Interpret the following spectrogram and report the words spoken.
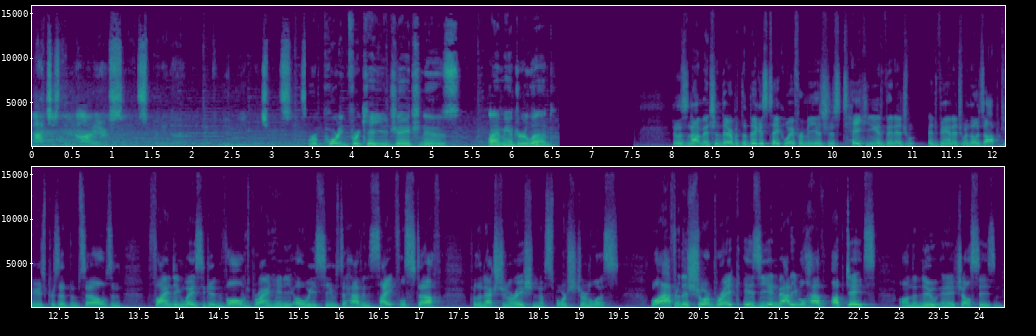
not just in an on-air sense, but in a, in a community enrichment sense. Reporting for KUJH News, I'm Andrew Lind. It was not mentioned there, but the biggest takeaway for me is just taking advantage, advantage when those opportunities present themselves and finding ways to get involved. Brian Haney always seems to have insightful stuff for the next generation of sports journalists. Well, after this short break, Izzy and Maddie will have updates on the new NHL season.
